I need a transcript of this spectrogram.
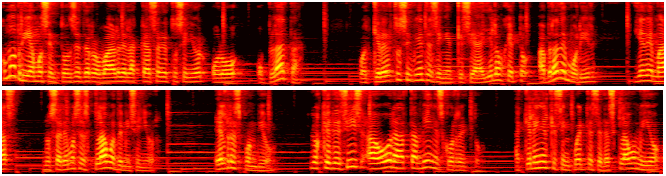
¿Cómo habríamos entonces de robar de la casa de tu señor oro o plata? Cualquiera de tus sirvientes en el que se halle el objeto habrá de morir y además nos haremos esclavos de mi señor. Él respondió, lo que decís ahora también es correcto. Aquel en el que se encuentre será esclavo mío,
